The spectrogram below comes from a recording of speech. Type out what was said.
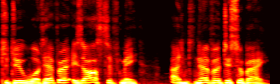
to do whatever is asked of me, and never disobey.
